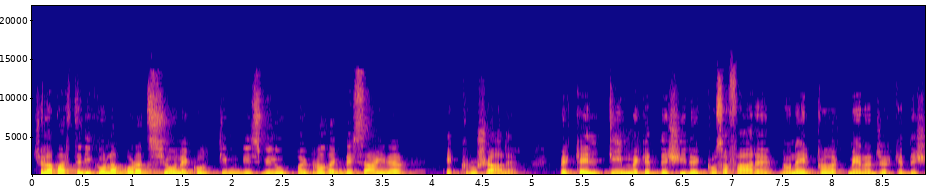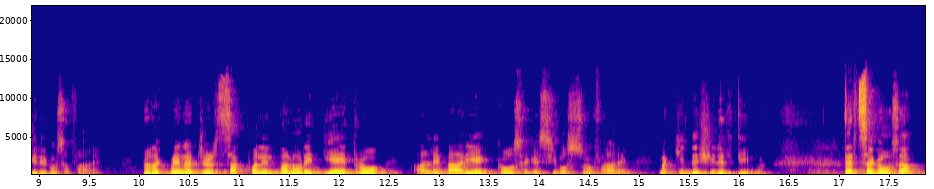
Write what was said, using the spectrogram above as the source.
Cioè la parte di collaborazione col team di sviluppo e i product designer è cruciale, perché è il team che decide cosa fare, non è il product manager che decide cosa fare. Il product manager sa qual è il valore dietro alle varie cose che si possono fare, ma chi decide il team? Terza cosa,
